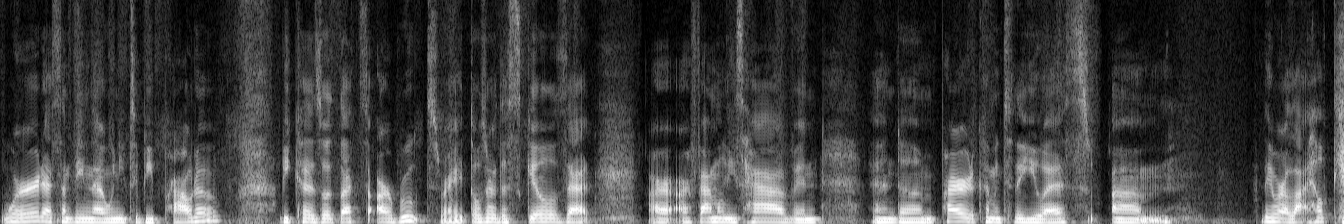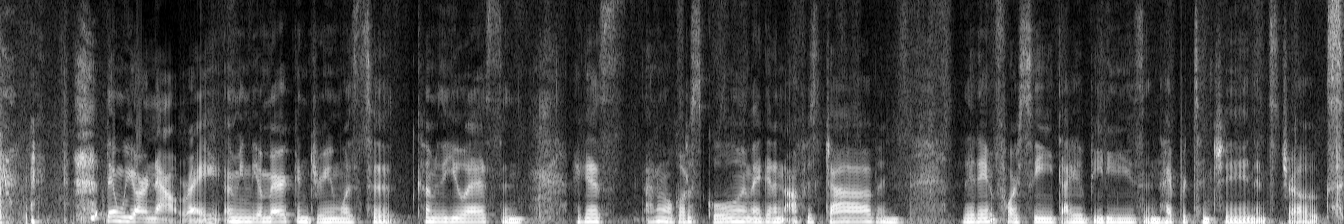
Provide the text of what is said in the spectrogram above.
word as something that we need to be proud of? Because that's our roots right? Those are the skills that our, our families have. And and um, prior to coming to the U.S., um, they were a lot healthier than we are now, right? I mean, the American dream was to come to the U.S. and I guess I don't know, go to school and they get an office job and they didn't foresee diabetes and hypertension and strokes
